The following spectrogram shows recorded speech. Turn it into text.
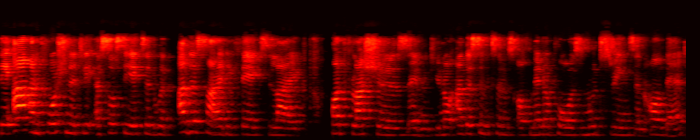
They are unfortunately associated with other side effects like hot flushes and you know other symptoms of menopause, mood swings and all that.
